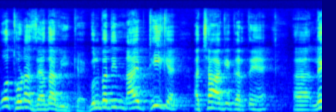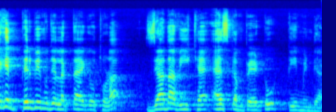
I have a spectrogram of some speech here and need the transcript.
वो थोड़ा ज़्यादा वीक है। गुलबदीन नायब ठीक है अच्छा आगे करते हैं। आ, लेकिन फिर भी मुझे लगता है कि वो थोड़ा ज़्यादा वीक है as compare to team India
